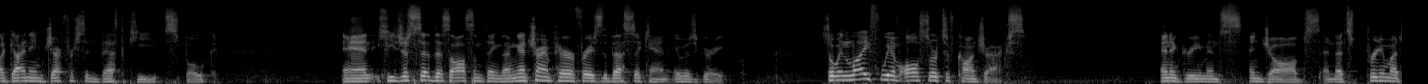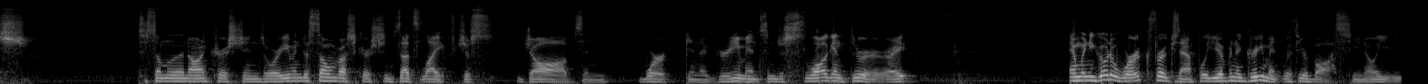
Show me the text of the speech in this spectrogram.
a guy named Jefferson Bethke spoke. And he just said this awesome thing that I'm going to try and paraphrase the best I can. It was great. So, in life, we have all sorts of contracts and agreements and jobs, and that's pretty much to some of the non Christians, or even to some of us Christians, that's life just jobs and work and agreements and just slogging through it, right? And when you go to work, for example, you have an agreement with your boss. You know, you,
